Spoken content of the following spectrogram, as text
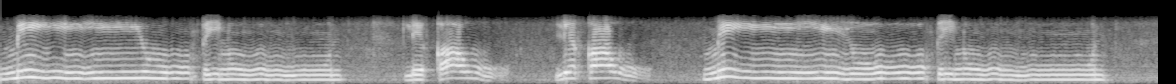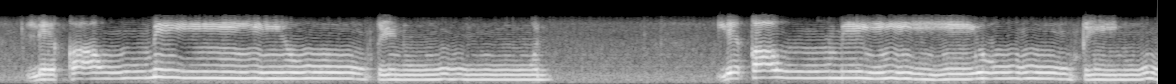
مي يوقنون لقو لقو يوقنون لقوم يوقنون لقوم يوقنون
